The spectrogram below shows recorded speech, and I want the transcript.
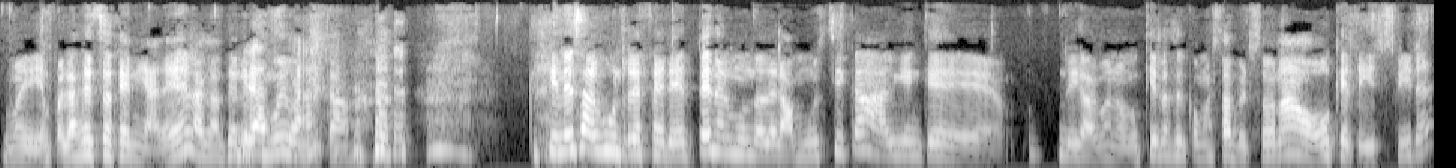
Muy bien, pues lo has hecho genial, ¿eh? La canción es muy bonita. ¿Tienes algún referente en el mundo de la música? ¿Alguien que diga, bueno, quiero ser como esta persona o que te inspire?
